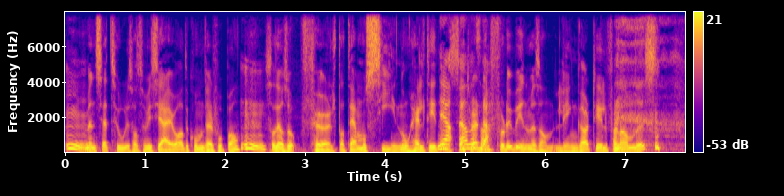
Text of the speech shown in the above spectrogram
Mm. Mens jeg tror, sånn som hvis jeg òg hadde kommentert fotball, så hadde jeg også følt at jeg må si noe hele tiden. Ja, så jeg ja, tror det det er er derfor du begynner med sånn Lingard til Fernandes.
